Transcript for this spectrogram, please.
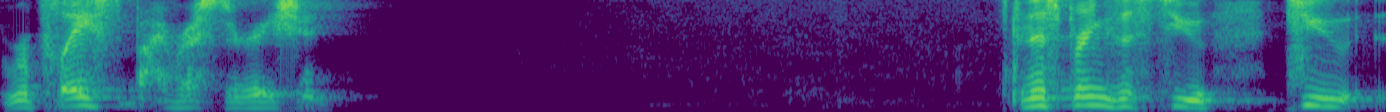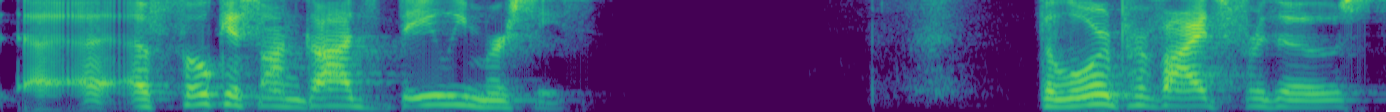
replaced by restoration. And this brings us to, to uh, a, a focus on God's daily mercies. The Lord provides for those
